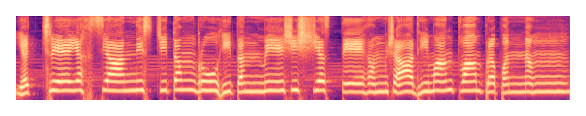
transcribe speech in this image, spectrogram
यच्छ्रेयः स्यान्निश्चितं ब्रूहि तन्मे शिष्यस्तेऽहं शाधिमां त्वां प्रपन्नम्।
